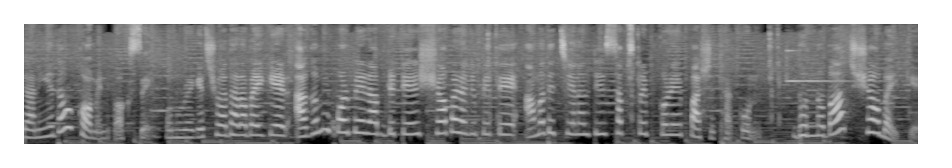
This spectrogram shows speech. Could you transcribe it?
জানিয়ে দাও কমেন্ট বক্সে। অনুরাগের ছোঁয়া ধারাবাহিকের আগামী পর্বের আপডেটে সবার আগে পেতে আমাদের চ্যানেলটি সাবস্ক্রাইব করে পাশে থাকুন। ধন্যবাদ সবাইকে।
